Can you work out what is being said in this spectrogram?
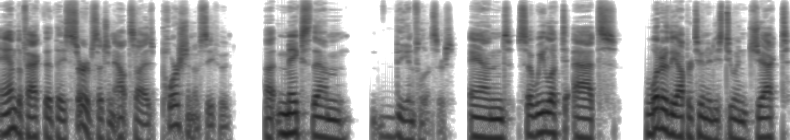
and the fact that they serve such an outsized portion of seafood uh, makes them the influencers. And so we looked at what are the opportunities to inject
